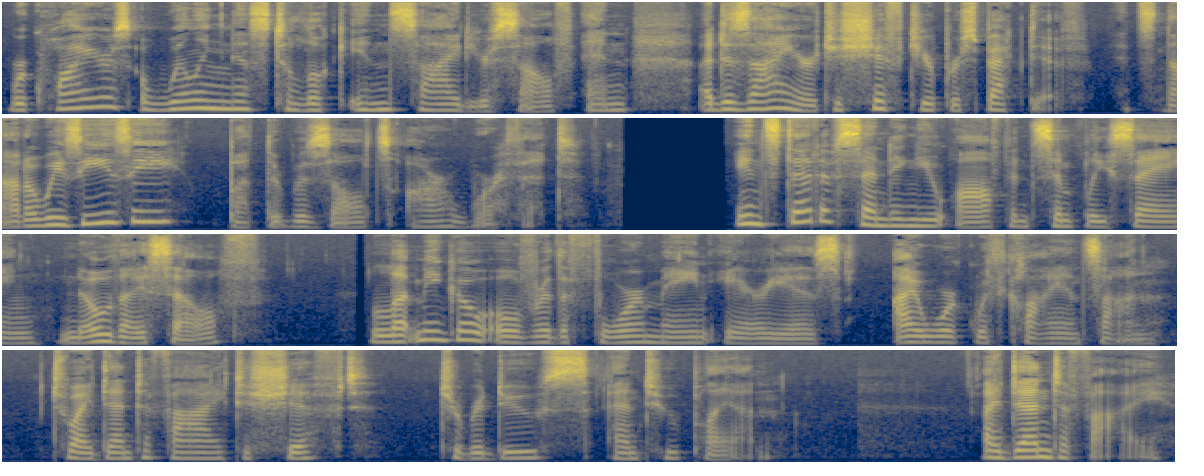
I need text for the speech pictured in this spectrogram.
requires a willingness to look inside yourself and a desire to shift your perspective. It's not always easy, but the results are worth it. Instead of sending you off and simply saying, Know thyself, let me go over the four main areas I work with clients on to identify, to shift, to reduce, and to plan. Identify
